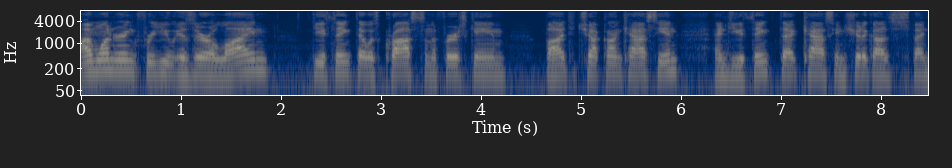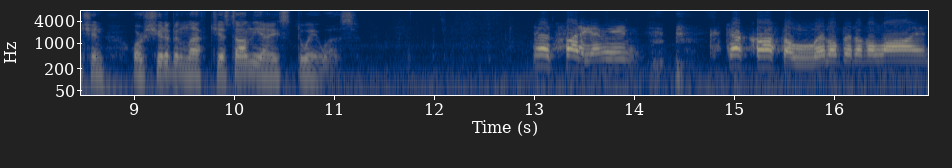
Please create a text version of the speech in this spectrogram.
I'm wondering for you, is there a line do you think that was crossed in the first game by Chuck on Kassian? And do you think that Kassian should have got a suspension or should have been left just on the ice the way it was? Yeah, it's funny. I mean, Chuck crossed a little bit of a line.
